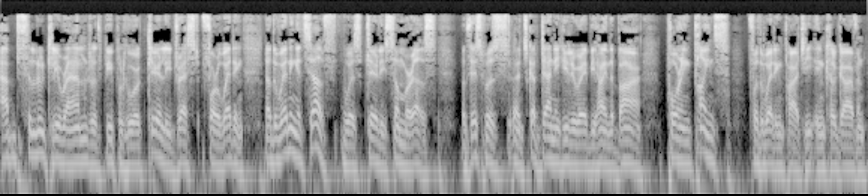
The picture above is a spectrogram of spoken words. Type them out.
absolutely rammed with people who are clearly dressed for a wedding. Now, the wedding itself was clearly somewhere else, but this was, uh, it's got Danny Healy-Rae behind the bar pouring pints for the wedding party in Kilgarvan.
